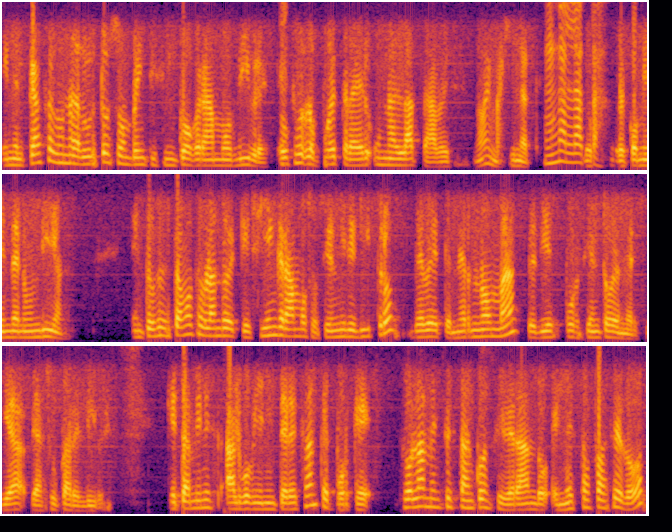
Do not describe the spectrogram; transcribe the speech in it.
En el caso de un adulto son 25 gramos libres. Eso lo puede traer una lata a veces, ¿no? Imagínate. Una lata. Lo recomienda en un día. Entonces estamos hablando de que 100 gramos o 100 mililitros debe tener no más de 10% de energía de azúcares libres, que también es algo bien interesante porque solamente están considerando en esta fase 2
